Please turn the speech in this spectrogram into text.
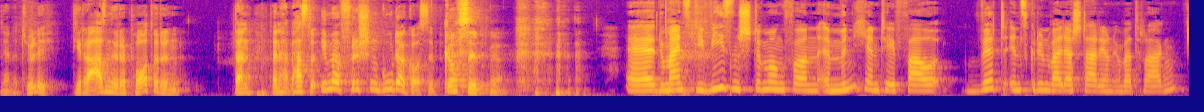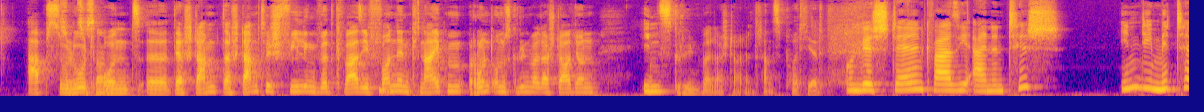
Ja, natürlich. Die rasende Reporterin. Dann, dann hast du immer frischen Guder-Gossip. Gossip, ja. Äh, du meinst, die Wiesenstimmung von äh, München TV wird ins Grünwalder Stadion übertragen? Absolut. Sozusagen. Und äh, der Stamm, das Stammtisch-Feeling wird quasi von den Kneipen rund ums Grünwalder Stadion ins Grünwalder Stadion transportiert. Und wir stellen quasi einen Tisch in die Mitte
